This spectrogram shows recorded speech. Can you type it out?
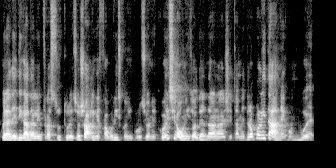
quella dedicata alle infrastrutture sociali che favoriscono inclusione e coesione. I soldi andranno alle città metropolitane con due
